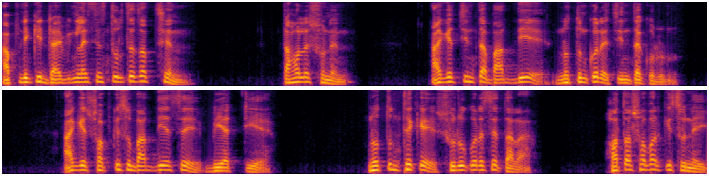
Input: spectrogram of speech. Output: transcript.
আপনি কি ড্রাইভিং লাইসেন্স তুলতে চাচ্ছেন? তাহলে শোনেন, আগের চিন্তা বাদ দিয়ে নতুন করে চিন্তা করুন। আগের সব কিছু বাদ দিয়েছে বিআরটিএ নতুন থেকে শুরু করেছে তারা। হতাশ হবার কিছু নেই।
